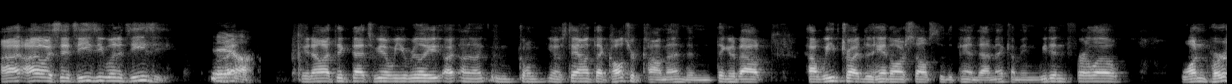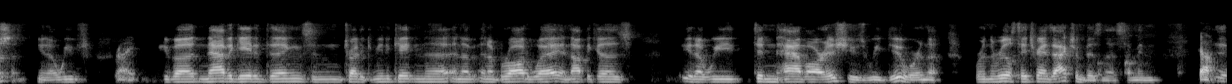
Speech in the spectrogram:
I, I always say it's easy when it's easy. Yeah. You know, I think that's you know when you really uh, uh, you know stay on with that culture comment and thinking about how we've tried to handle ourselves through the pandemic. I mean, we didn't furlough one person. You know, we've right we've uh, navigated things and tried to communicate in a, in a in a broad way, and not because you know we didn't have our issues. We do. We're in the we're in the real estate transaction business. I mean, yeah.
